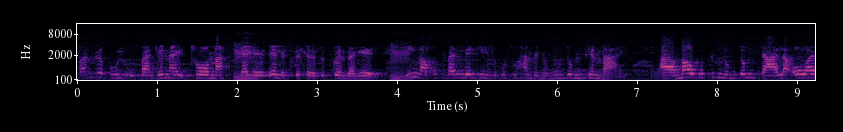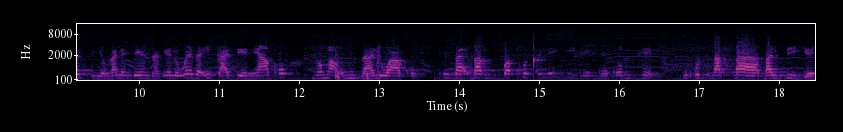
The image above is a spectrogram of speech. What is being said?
vulnerable ubanjwe nayi trauma Mm. yale elesihlelo sesikwenzakele Mm. ingakho kubalekile ukuthi uhambe nomuntu omthembayo Ah, uma ukuthi kunomuntu omdala owaziyo ngale nto eyenzakele whether i-guardian yakho noma umzali wakho kuba- ba- baphoqelekile ngokomthetho ukuthi ba- ba- balibike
